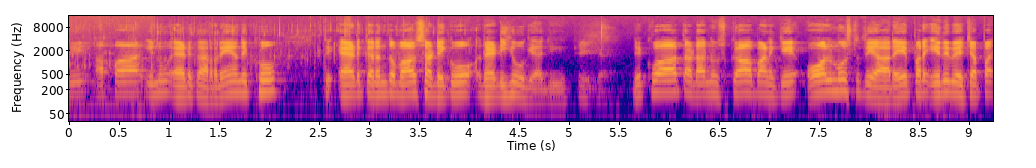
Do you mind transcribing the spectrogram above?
ਤੇ ਆਪਾਂ ਇਹਨੂੰ ਐਡ ਕਰ ਰਹੇ ਹਾਂ ਦੇਖੋ। ਤੇ ਐਡ ਕਰਨ ਤੋਂ ਬਾਅਦ ਸਾਡੇ ਕੋਲ ਰੈਡੀ ਹੋ ਗਿਆ ਜੀ। ਠੀਕ ਹੈ। ਦੇਖੋ ਆ ਤੁਹਾਡਾ ਨੁਸਖਾ ਬਣ ਕੇ ਆਲਮੋਸਟ ਤਿਆਰ ਹੈ ਪਰ ਇਹਦੇ ਵਿੱਚ ਆਪਾਂ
